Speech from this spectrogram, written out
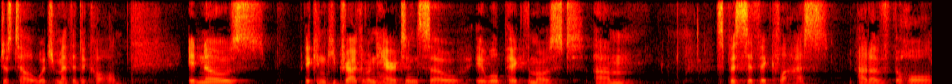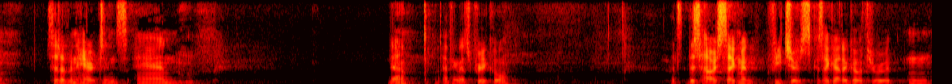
Just tell it which method to call. It knows it can keep track of inheritance, so it will pick the most um, specific class out of the whole set of inheritance, and yeah, I think that's pretty cool. That's, this is how I segment features because I got to go through it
